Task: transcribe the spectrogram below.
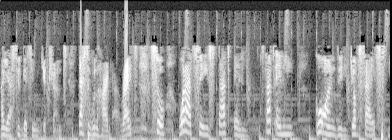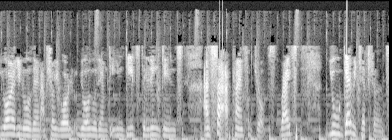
and you're still getting rejections. That's even harder, right? So what I'd say is start early. Start early, go on the job sites. You already know them. I'm sure you all you all know them. The Indeed, the LinkedIn's, and start applying for jobs. Right? You will get rejections.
